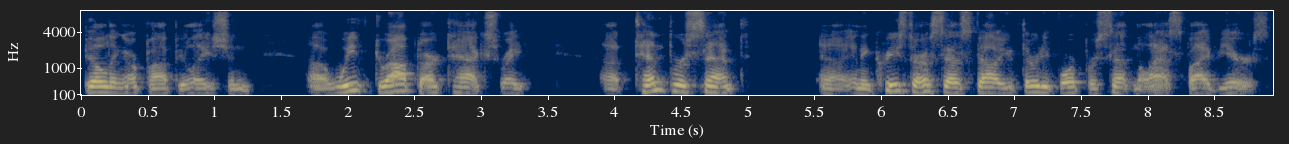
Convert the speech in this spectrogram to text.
building our population. Uh, we've dropped our tax rate uh, 10% uh, and increased our assessed value 34% in the last five years.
